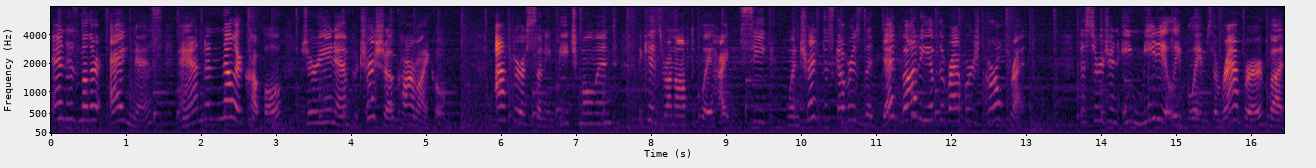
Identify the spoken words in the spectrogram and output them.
and his mother Agnes, and another couple, Jarin and Patricia Carmichael. After a sunny beach moment, the kids run off to play hide and seek when Trent discovers the dead body of the rapper's girlfriend. The surgeon immediately blames the rapper, but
